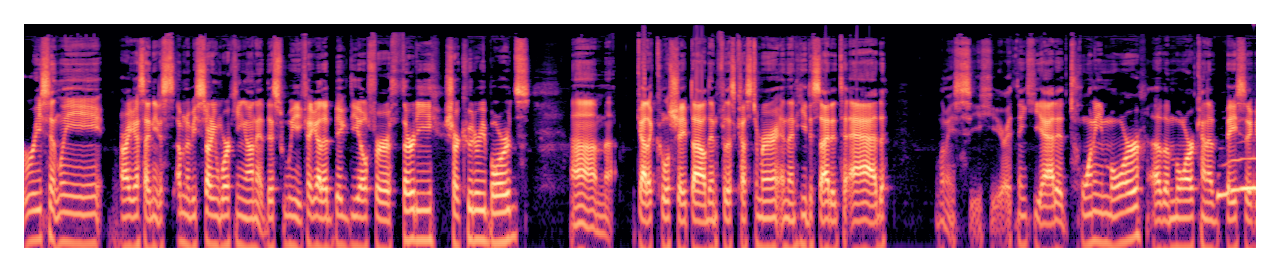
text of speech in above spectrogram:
recently, or I guess I need to. I'm going to be starting working on it this week. I got a big deal for 30 charcuterie boards. Um, got a cool shape dialed in for this customer, and then he decided to add. Let me see here. I think he added 20 more of a more kind of basic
